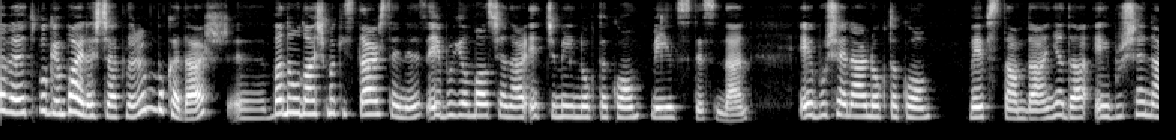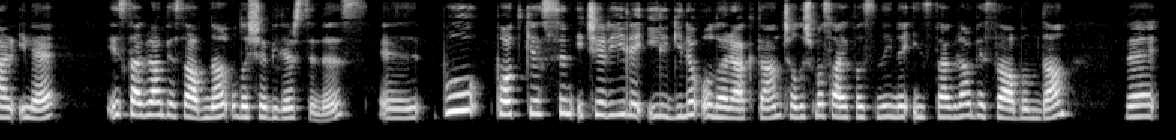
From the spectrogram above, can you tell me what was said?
Evet, bugün paylaşacaklarım bu kadar. Ee, bana ulaşmak isterseniz ebruyılmazşener.gmail.com mail sitesinden, ebruşener.com web sitemden ya da Ebru Şener ile Instagram hesabına ulaşabilirsiniz. Ee, bu podcast'in içeriğiyle ilgili olaraktan çalışma sayfasını yine Instagram hesabımdan ve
